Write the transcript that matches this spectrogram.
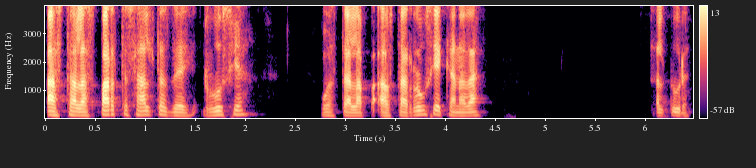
hasta las partes altas de Rusia o hasta, hasta Rusia y Canadá, altura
